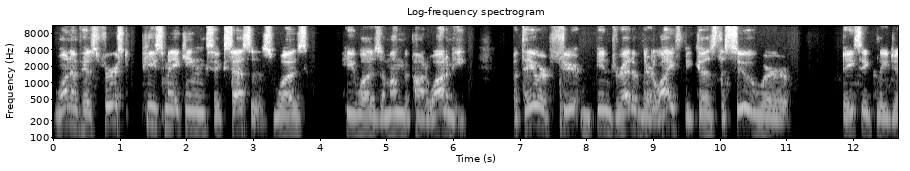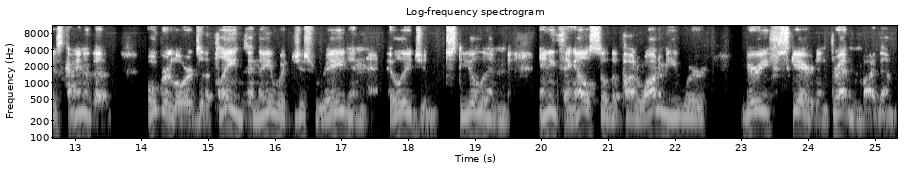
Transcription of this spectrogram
one of his first peacemaking successes was he was among the Potawatomi, but they were fear, in dread of their life because the Sioux were basically just kind of the overlords of the plains and they would just raid and pillage and steal and anything else so the potawatomi were very scared and threatened by them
